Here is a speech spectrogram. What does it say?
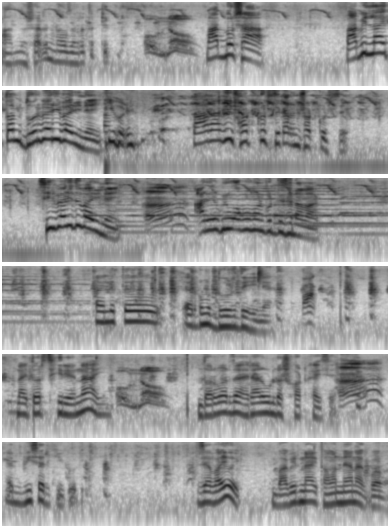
মাদবর সাহেবের নজর তো ঠিক মাদবর পাবির লাই তো আমি ধরবারই পারি নাই। তার আগেই শর্ট করছে কারেন্ট শর্ট করছে। সিরবারি তো পারি নাই। আর এরকম অপমান করতেছেন আমার তাইলে তো এর কোনো দোষ দেই না। নাই তোর ছিঁড়ে নাই? দরবার যায় আর উল্টা শট খাইছে। এর বিচার কি করি? যে ভাই ওই বাবির নাই তো আমার নেন বাবা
